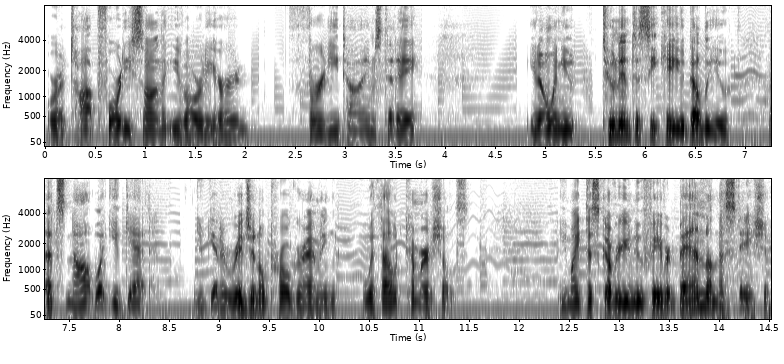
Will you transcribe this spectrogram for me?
or a top 40 song that you've already heard 30 times today? You know, when you tune into CKUW, that's not what you get. You get original programming without commercials. You might discover your new favorite band on the station.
